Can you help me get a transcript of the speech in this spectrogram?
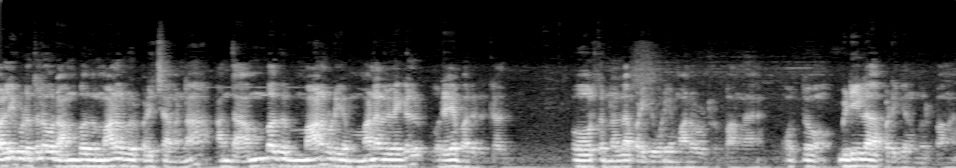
பள்ளிக்கூடத்தில் ஒரு ஐம்பது மாணவர்கள் படித்தாங்கன்னா அந்த ஐம்பது மாணவருடைய மனநிலைகள் ஒரே மாதிரி இருக்காது. ஒவ்வொருத்தர் நல்லா படிக்கக்கூடிய மாணவர்கள் இருப்பாங்க. ஒருத்தர் மிடிலாக படிக்கிறவங்க இருப்பாங்க.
